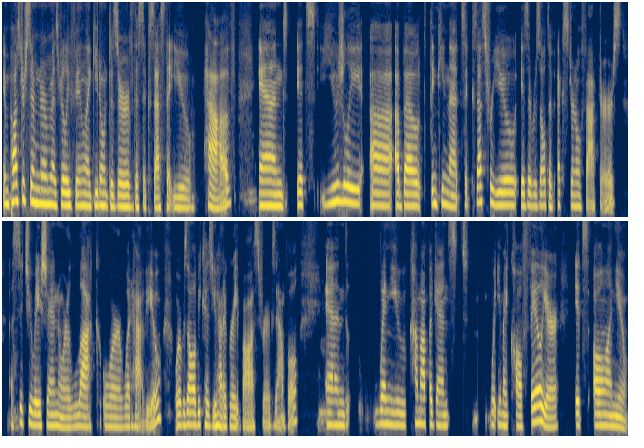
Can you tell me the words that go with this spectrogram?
imposter syndrome is really feeling like you don't deserve the success that you have. And it's usually uh, about thinking that success for you is a result of external factors, a mm-hmm. situation or luck or what have you, or it was all because you had a great boss, for example. Mm-hmm. And when you come up against what you might call failure, it's all on you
